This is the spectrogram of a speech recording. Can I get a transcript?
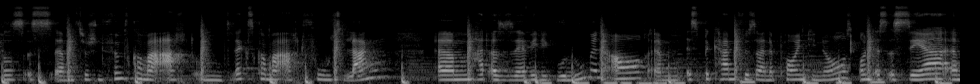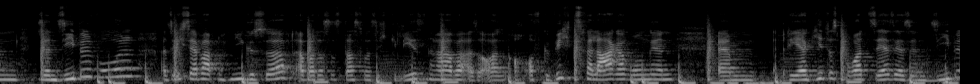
Es ist ähm, zwischen 5,8 und 6,8 Fuß lang ähm, hat also sehr wenig Volumen auch, ähm, ist bekannt für seine Pointy Nose und es ist sehr ähm, sensibel wohl. Also ich selber habe noch nie gesurft, aber das ist das, was ich gelesen habe. Also auch auf Gewichtsverlagerungen ähm, reagiert das Board sehr, sehr sensibel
